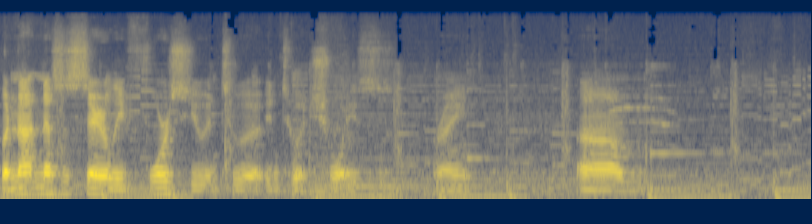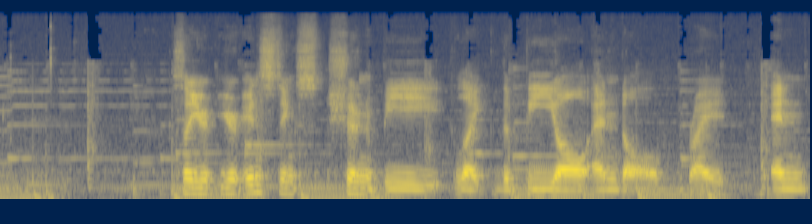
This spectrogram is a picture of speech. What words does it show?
But not necessarily force you into a into a choice, right? Um, so your your instincts shouldn't be like the be all end all, right? And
